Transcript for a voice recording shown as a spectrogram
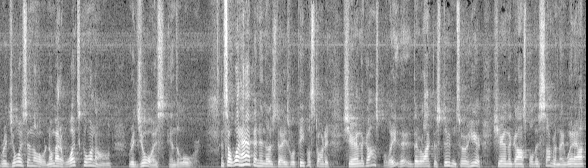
Rejoice in the Lord. No matter what's going on, rejoice in the Lord. And so, what happened in those days where people started sharing the gospel? They, they, they, were like the students who are here sharing the gospel this summer, and they went out.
